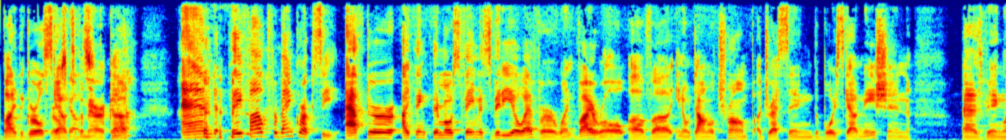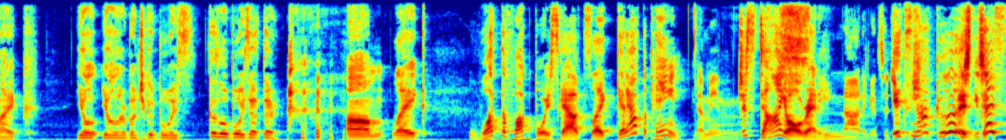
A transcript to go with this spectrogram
by the Girl Scouts, of Scouts. America. And they filed for bankruptcy after I think their most famous video ever went viral of uh, you know Donald Trump addressing the Boy Scout Nation as being like, "Y'all, y'all are a bunch of good boys, good little boys out there." um, like, what the fuck, Boy Scouts? Like, get out the paint, I mean, just die already. not a good situation. It's not good. Just- you guys.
